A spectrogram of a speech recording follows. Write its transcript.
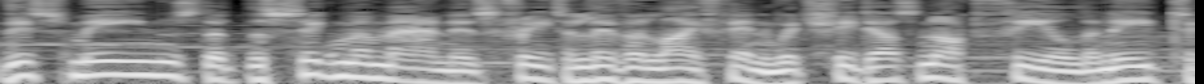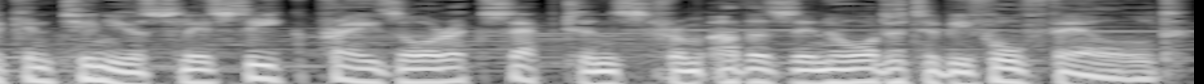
this means that the Sigma man is free to live a life in which he does not feel the need to continuously seek praise or acceptance from others in order to be fulfilled.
